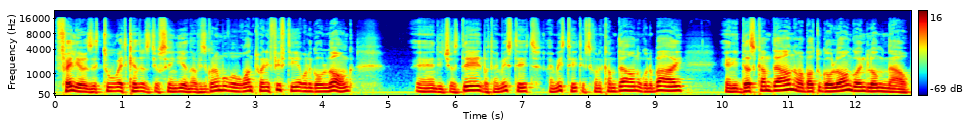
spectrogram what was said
Failure is the two red candles that you're seeing here. Now if it's going to move over 120.50, I want to go long and it just did, but I missed it. I missed it. If it's going to come down, I'm going to buy. And it does come down. I'm about to go long, going long now.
